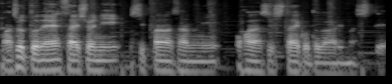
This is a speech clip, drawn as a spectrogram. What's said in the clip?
まあちょっとね、最初にしっぱなさんにお話ししたいことがありまして、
